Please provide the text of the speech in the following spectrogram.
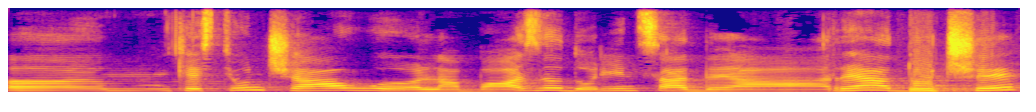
Ehm, chestiuni ce au uh, la bază dorința de a readuce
